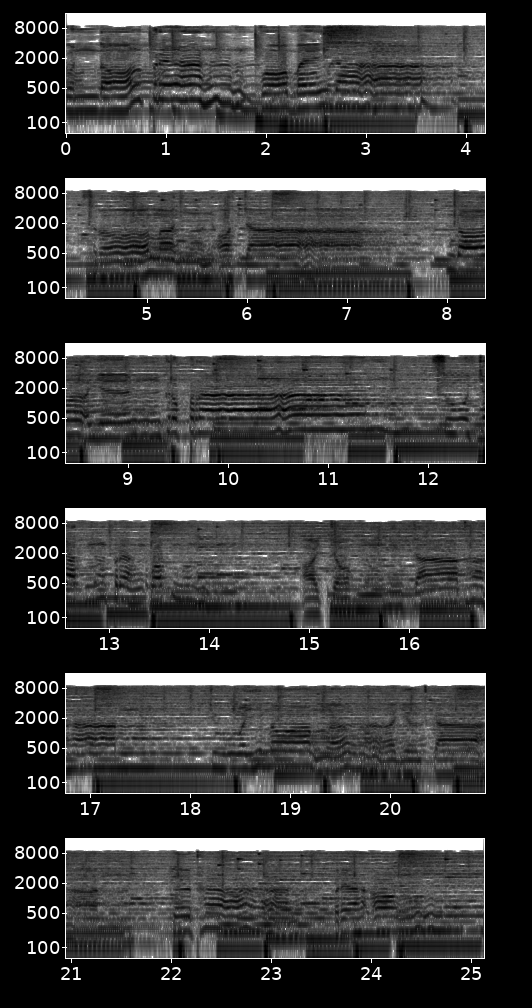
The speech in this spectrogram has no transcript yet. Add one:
គុណដល់ព្រះបបៃតាស្រឡាញ់អស្ចារ្យដល់យើងគ្រប់ប្រាណសួរចាត់ព្រះបុត្រឲ្យចុះកាឋាន ជួយនាំយើងស្កានទៅឋានព្រះអង្គ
